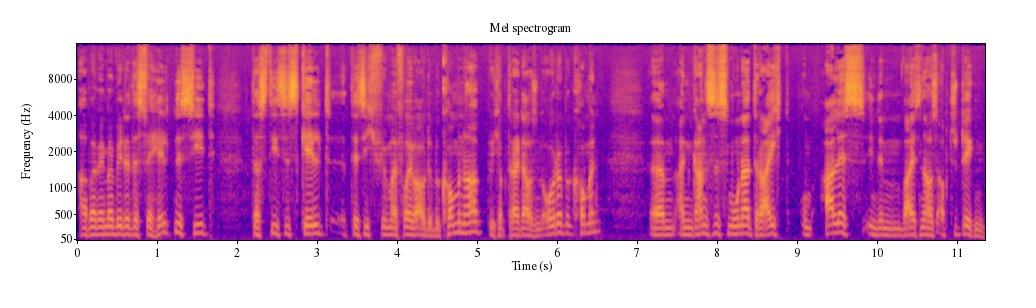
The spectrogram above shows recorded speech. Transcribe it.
Aber wenn man wieder das Verhältnis sieht, dass dieses Geld, das ich für mein Feuerwehrauto bekommen habe, ich habe 3000 Euro bekommen, ähm, ein ganzes Monat reicht, um alles in dem Weißen Haus abzudecken,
